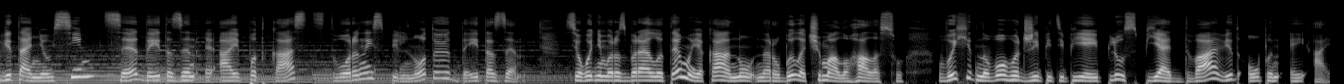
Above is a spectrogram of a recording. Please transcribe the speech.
Вітання усім! Це DataZen AI подкаст, створений спільнотою DataZen. Сьогодні ми розбираємо тему, яка ну наробила чимало галасу: вихід нового GPTPA плюс 5.2 від OpenAI.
